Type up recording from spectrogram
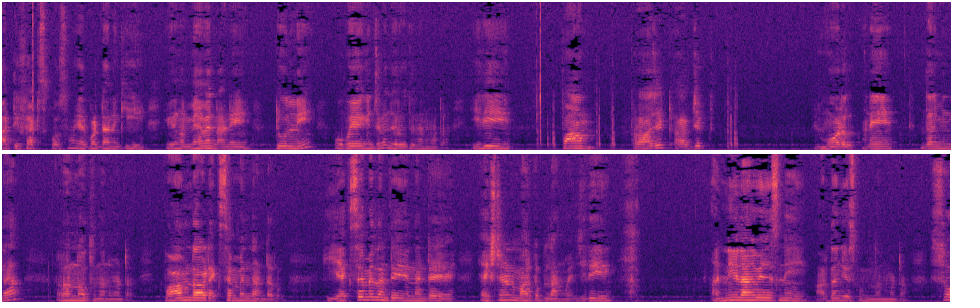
ఆర్టిఫాక్ట్స్ కోసం ఏర్పడడానికి ఈ విధంగా మెవెన్ అనే టూల్ని ఉపయోగించడం జరుగుతుంది అనమాట ఇది పామ్ ప్రాజెక్ట్ ఆబ్జెక్ట్ మోడల్ అనే దాని మీద రన్ అవుతుంది అనమాట పామ్ డాట్ ఎక్స్ఎంఎల్ అంటారు. ఈ ఎక్స్ఎంఎల్ అంటే ఏంటంటే ఎక్స్టెండెడ్ మార్కప్ లాంగ్వేజ్. ఇది అన్ని లాంగ్వేజెస్ని అర్థం చేసుకుంటుంది అనమాట సో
